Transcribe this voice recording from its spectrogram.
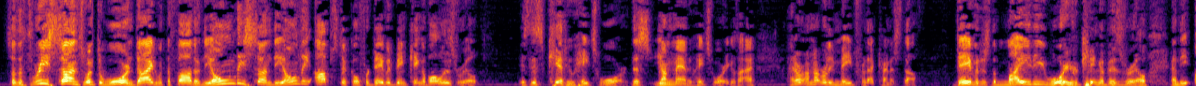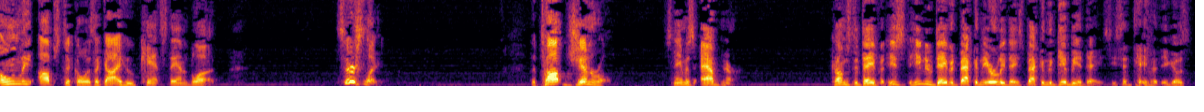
So the three sons went to war and died with the father. And the only son, the only obstacle for David being king of all Israel is this kid who hates war. This young man who hates war. He goes, I, I don't, I'm not really made for that kind of stuff. David is the mighty warrior king of Israel, and the only obstacle is a guy who can't stand blood. Seriously. The top general, his name is Abner, comes to David. He's, he knew David back in the early days, back in the Gibeah days. He said, David, he goes,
